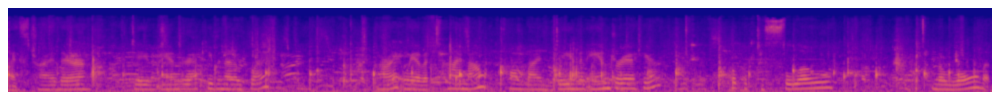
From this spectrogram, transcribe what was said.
nice try there. Dave and Andrea keeping that in play. All right, we have a timeout called by Dave and Andrea here. Hoping to slow the roll that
